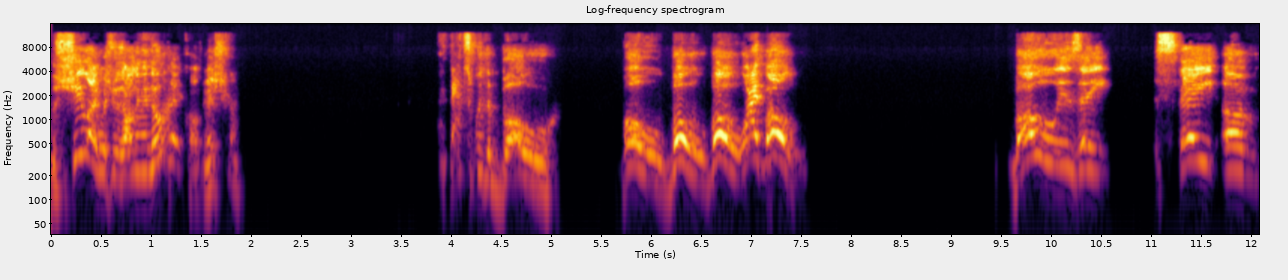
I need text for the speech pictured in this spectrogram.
The Shiloh, which was only Menucha, calls Mishkan. And that's why the bow, bow, bow, bow. Why bow? Bow is a state of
